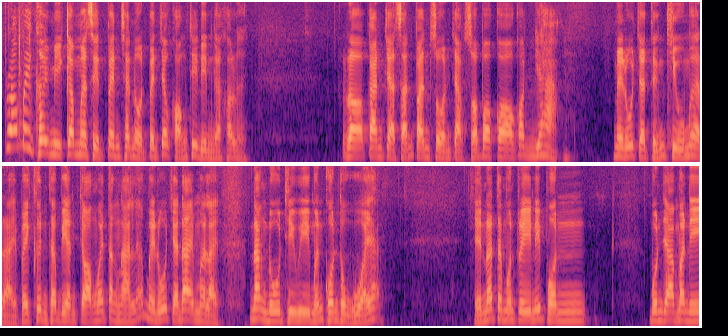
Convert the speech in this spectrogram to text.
เพราะไม่เคยมีกรรมสิทธิ์เป็นโฉนดเป็นเจ้าของที่ดินกับเขาเลย รอการจัดสรรปันส่วนจากสปกก็ยาก ไม่รู้จะถึงคิวเมื่อไหร่ ไปขึ้นทะเบียนจองไว้ตั้งนานแล้วไม่รู้จะได้เมื่อไหร่ นั่งดูทีวีเหมือนคนถูกหวยอะเห็นรัฐมนตรีนิพนธ์บุญญามณี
